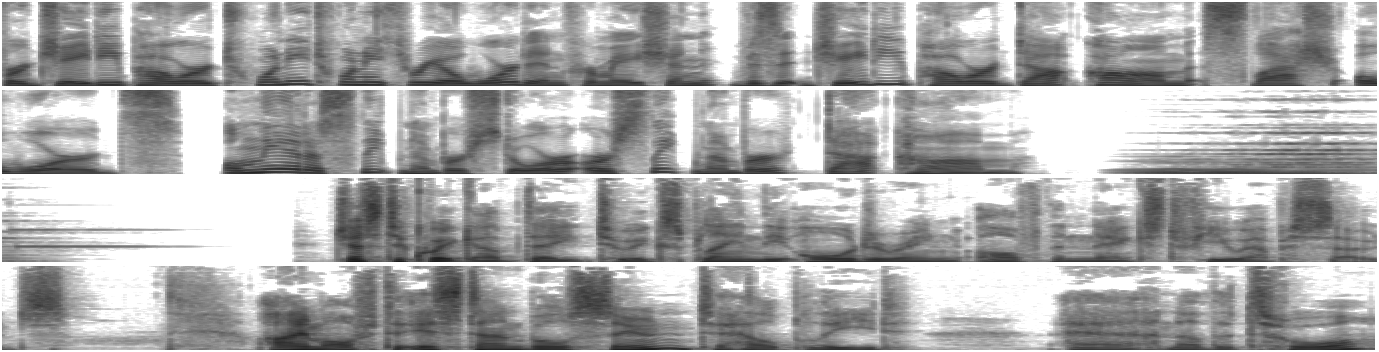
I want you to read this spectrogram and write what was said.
For JD Power 2023 award information, visit jdpower.com/awards. Only at a Sleep Number store or sleepnumber.com. Just a quick update to explain the ordering of the next few episodes. I'm off to Istanbul soon to help lead uh, another tour,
